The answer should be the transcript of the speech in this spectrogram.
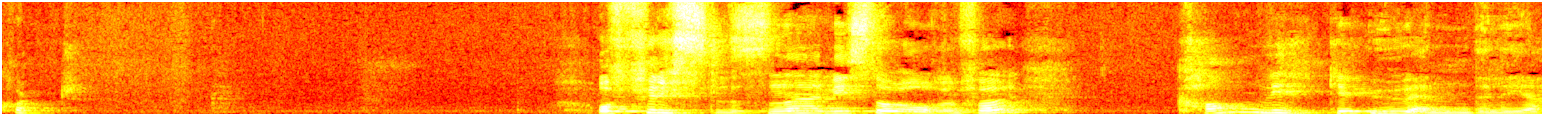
kort. Og fristelsene vi står overfor, kan virke uendelige.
